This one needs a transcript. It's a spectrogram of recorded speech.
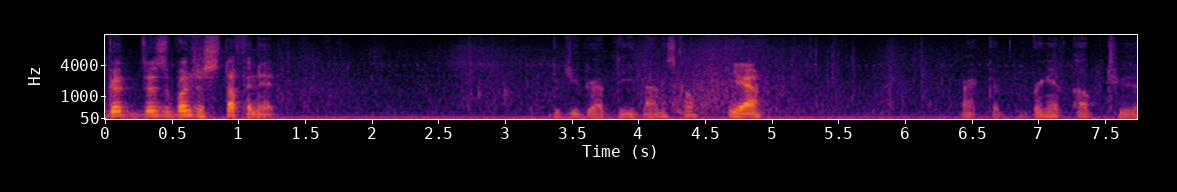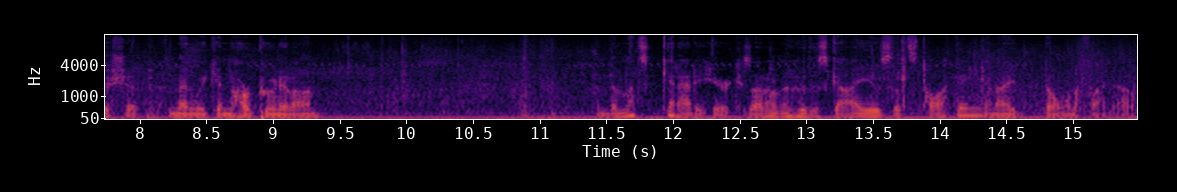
good. There's a bunch of stuff in it. Did you grab the bounty skull? Yeah. All right, good. Bring it up to the ship, and then we can harpoon it on. And then let's get out of here, because I don't know who this guy is that's talking, and I don't want to find out.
